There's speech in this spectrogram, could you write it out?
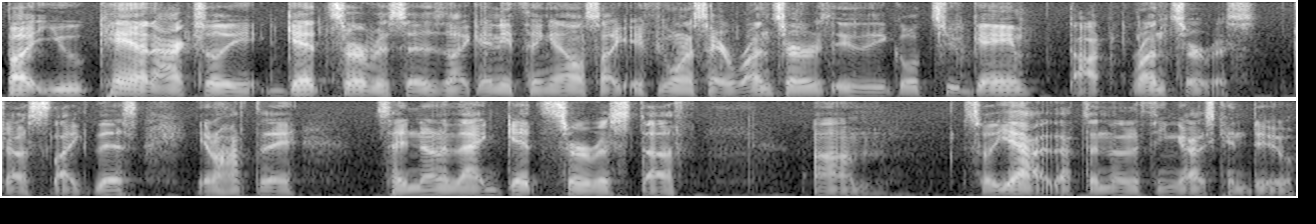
But you can actually get services like anything else. Like if you want to say run service is equal to game dot run service, just like this. You don't have to say none of that get service stuff. Um, so yeah, that's another thing you guys can do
